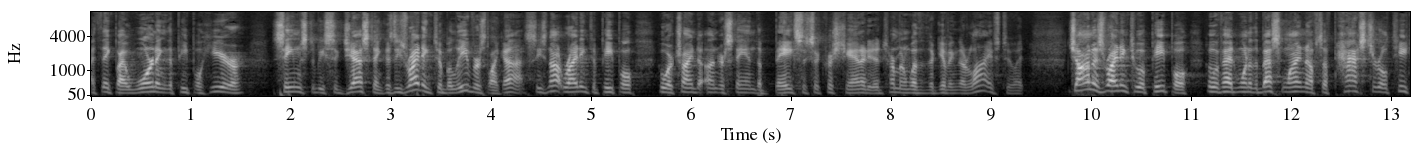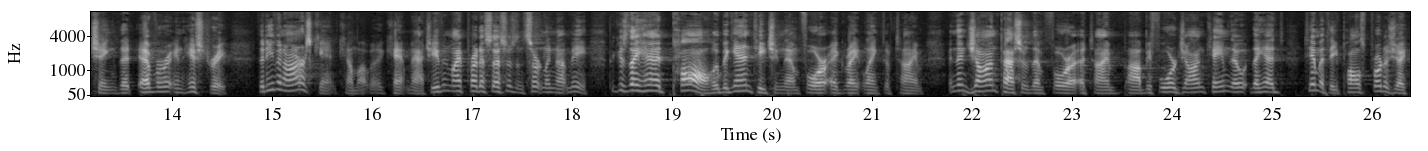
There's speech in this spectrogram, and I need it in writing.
I think, by warning the people here, seems to be suggesting, because he's writing to believers like us. He's not writing to people who are trying to understand the basics of Christianity to determine whether they're giving their lives to it. John is writing to a people who have had one of the best lineups of pastoral teaching that ever in history that even ours can't come up, can't match. Even my predecessors, and certainly not me, because they had Paul, who began teaching them for a great length of time, and then John pastored them for a time. Uh, before John came, they, they had Timothy, Paul's protege.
